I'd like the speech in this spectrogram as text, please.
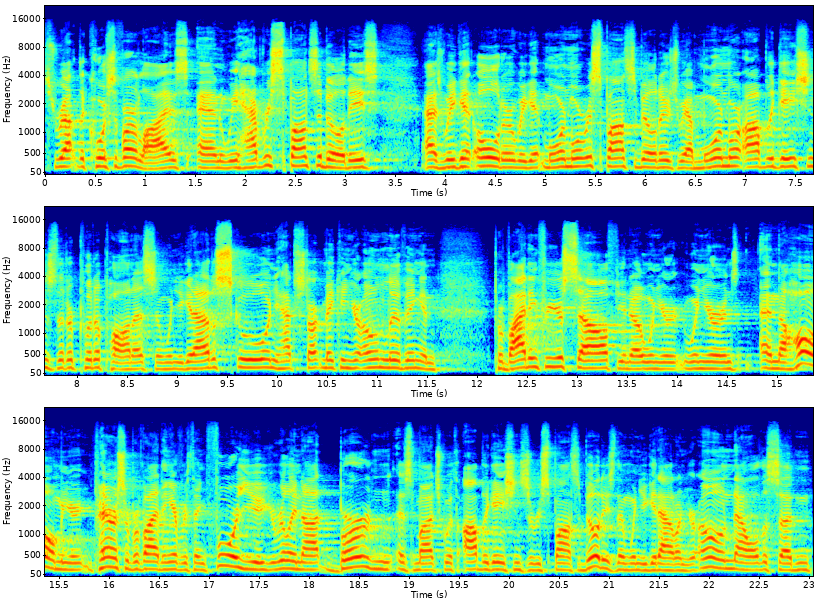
throughout the course of our lives, and we have responsibilities as we get older, we get more and more responsibilities. We have more and more obligations that are put upon us. And when you get out of school and you have to start making your own living and providing for yourself, you know, when you're, when you're in, in the home, and your parents are providing everything for you, you're really not burdened as much with obligations or responsibilities than when you get out on your own. Now, all of a sudden,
